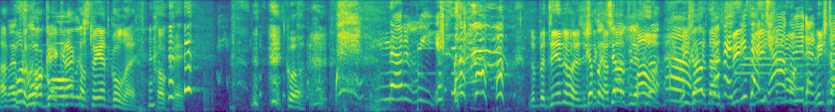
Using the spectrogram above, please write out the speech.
ar vai kuru hokeja krāklu tu iet gulēt? Hokej. Ko? Nervīgi. Nu, bet ir ar Viņš tā kā tāds Kāpēc vi- visai visu no- jāguļ ar Viņš tā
